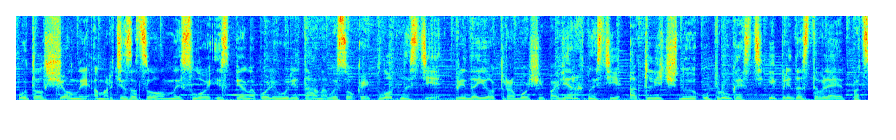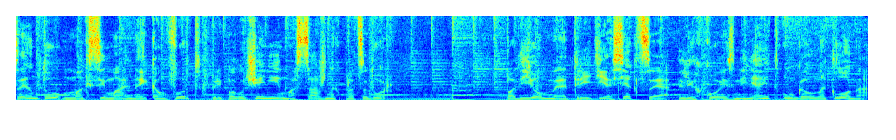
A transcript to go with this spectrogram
Утолщенный амортизационный слой из пенополиуретана высокой плотности придает рабочей поверхности отличную упругость и предоставляет пациенту максимальный комфорт при получении массажных процедур. Подъемная третья секция легко изменяет угол наклона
